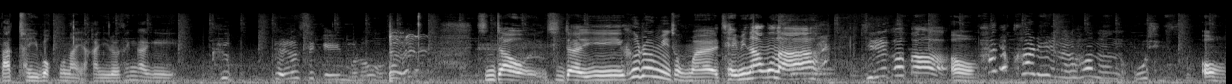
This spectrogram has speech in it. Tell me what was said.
맞춰 입었구나 약간 이런 생각이 그 밸런스 게임으로 진짜 진짜 이 흐름이 정말 재미나구나. 길 가다 어, 파격 할인을 하는 옷이 있어 어.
